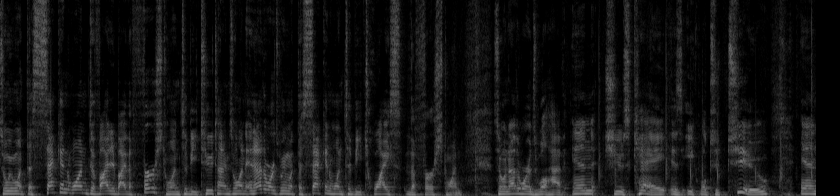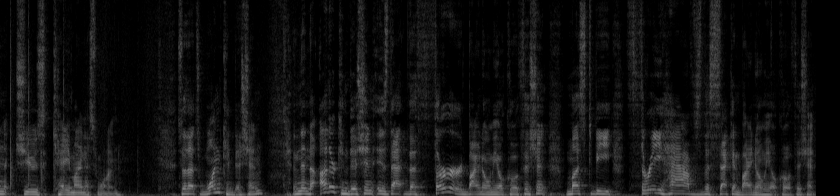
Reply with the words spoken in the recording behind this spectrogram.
So we want the second one divided by the first one to be 2 times 1. In other words, we want the second one to be twice the first one. So in other words, we'll have n choose k is equal to 2 n choose k minus 1. So that's one condition. And then the other condition is that the third binomial coefficient must be 3 halves the second binomial coefficient.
